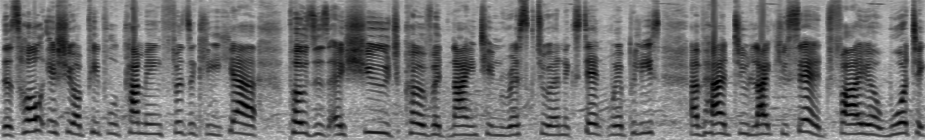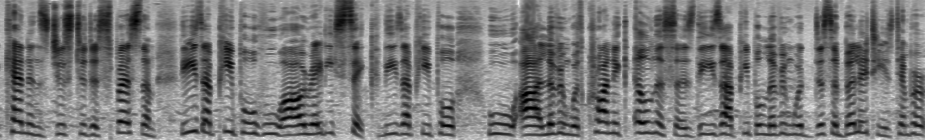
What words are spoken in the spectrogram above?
this whole issue of people coming physically here poses a huge COVID-19 risk to an extent where police have had to, like you said, fire water cannons just to disperse them. These are people who are already sick. These are people who are living with chronic illnesses. These are people living with disabilities, tempor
